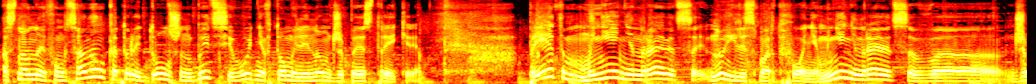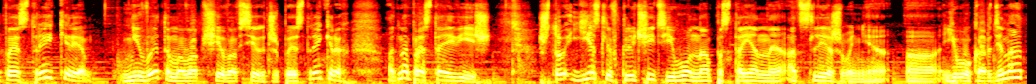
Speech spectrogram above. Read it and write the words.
основной функционал, который должен быть сегодня в том или ином GPS-трекере. При этом мне не нравится, ну или смартфоне, мне не нравится в э, GPS-трекере, не в этом, а вообще во всех GPS-трекерах, одна простая вещь, что если включить его на постоянное отслеживание э, его координат,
